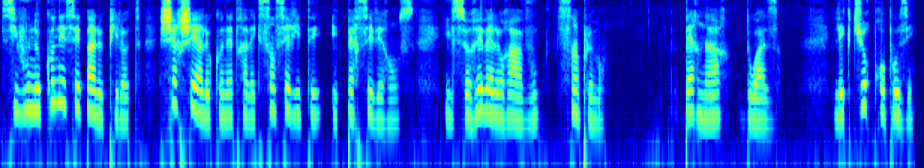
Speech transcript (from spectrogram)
Si vous ne connaissez pas le pilote, cherchez à le connaître avec sincérité et persévérance. Il se révélera à vous simplement. Bernard Doise. Lecture proposée.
